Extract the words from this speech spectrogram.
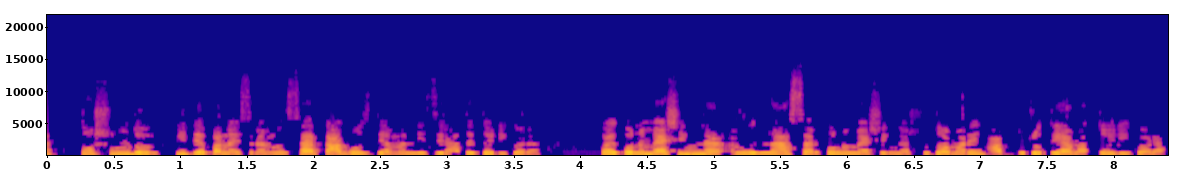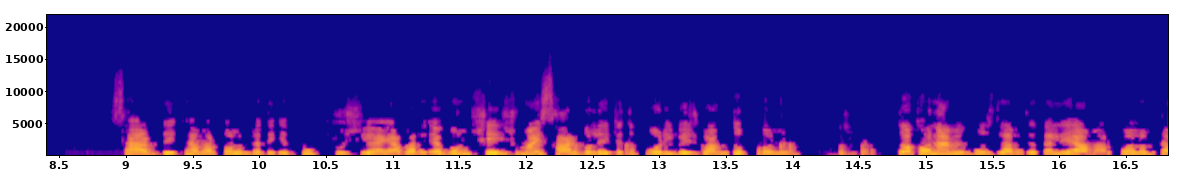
এত সুন্দর, কি দিয়ে বানাইছেন? আমি স্যার, কাগজ দিয়ে আমার নিজের হাতে তৈরি করা। কোনো মেশিন না? আমি না, স্যার, কোনো মেশিন না। শুধু আমার এই হাত দুটো দিয়ে আমার তৈরি করা। স্যার দেখে আমার কলমটা দেখে খুব খুশি হয়। আবার এবং সেই সময় স্যার বলে এটা তো পরিবেশ বান্ধব কলম। তখন আমি বুঝলাম যে তাহলে আমার কলমটা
